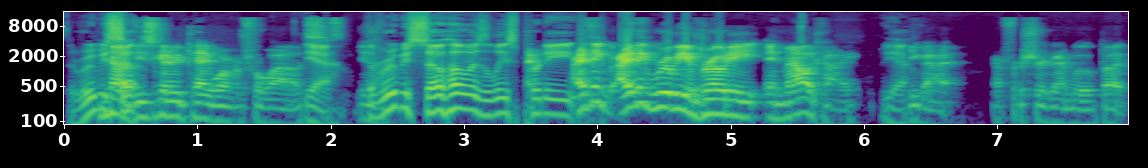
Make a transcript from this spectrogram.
the Ruby, no, so- these are going to be peg warmers for a while. It's, yeah, the know. Ruby Soho is at least pretty. I think I think Ruby and Brodie and Malakai. Yeah, you got are for sure going to move, but.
